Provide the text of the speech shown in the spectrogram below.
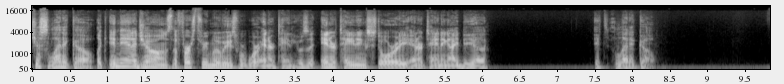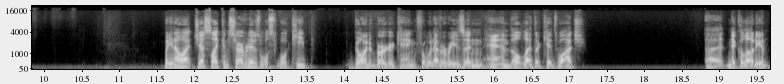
Just let it go. Like Indiana Jones, the first three movies were, were entertaining. It was an entertaining story, entertaining idea it's let it go. But you know what? Just like conservatives, we'll, we'll keep going to Burger King for whatever reason, and they'll let their kids watch uh, Nickelodeon.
